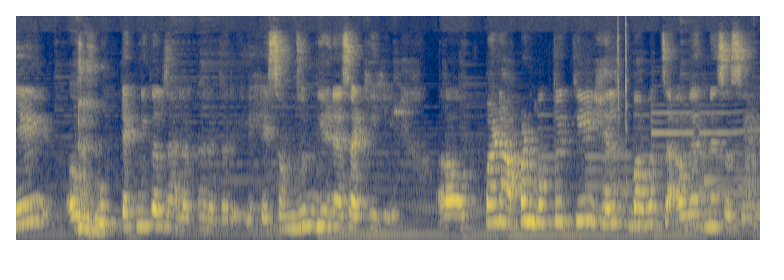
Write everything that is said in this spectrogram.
हे खूप टेक्निकल झालं खरं तर हे समजून घेण्यासाठीही. पण आपण बघतोय की हेल्थ बाबतचा अवेअरनेस असेल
